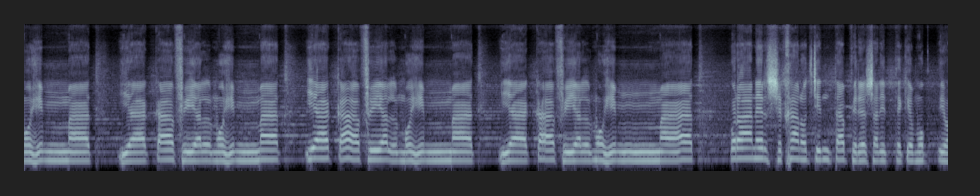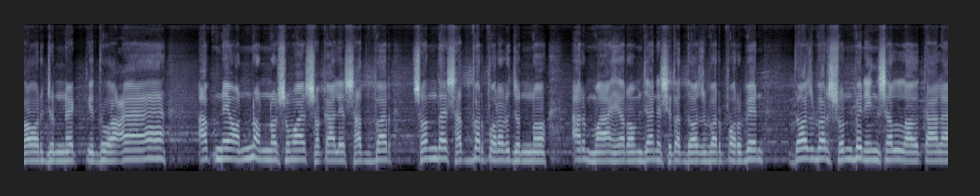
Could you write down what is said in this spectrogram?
মুহিম্মাত, ইয়া কাফিয়াল মুহিম্মাত, ইয়া কাফিয়াল মুহিম্মাত, ইয়া কাফিয়াল মুহিম্মাত। কোরআনের শেখানো চিন্তা পেরেশানির থেকে মুক্তি হওয়ার জন্য একটি দোয়া। আপনি অন্য অন্য সময় সকালে সাতবার, সন্ধ্যায় সাতবার পড়ার জন্য, আর মাহে রমজানে সেটা দশবার পড়বেন, দশবার শুনবেন ইনশাল্লাহ তালা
